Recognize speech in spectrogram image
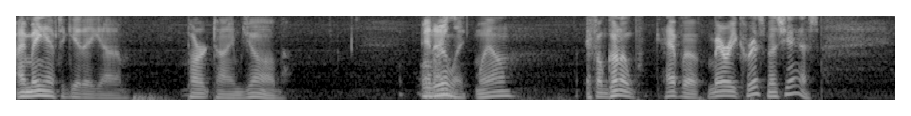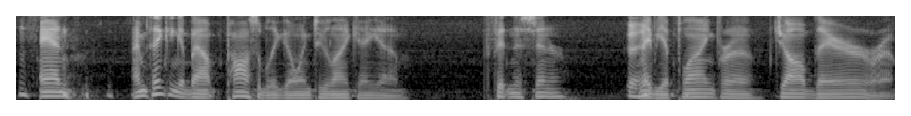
I may have to get a uh, part-time job. Oh, I'm- really? well, if I'm going to have a Merry Christmas, yes. and I'm thinking about possibly going to like a um, fitness center, Okay. maybe applying for a job there or a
